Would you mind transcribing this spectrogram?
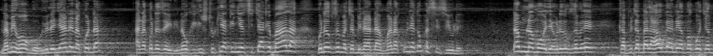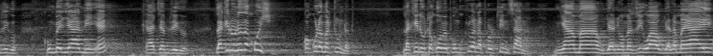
na mihogo. Yule nyani anakwenda anakwenda zaidi, na ukikishtukia kinyesi chake mahala, unaweza kusema cha binadamu, anakunya kama sisi yule namna moja unaweza kusema eh, kapita balahau gani hapa kuacha mzigo, kumbe nyani eh, kaacha mzigo. Lakini unaweza kuishi kwa kula matunda tu, lakini utakuwa umepungukiwa na protini sana. Nyama, hujanywa maziwa, hujala mayai,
